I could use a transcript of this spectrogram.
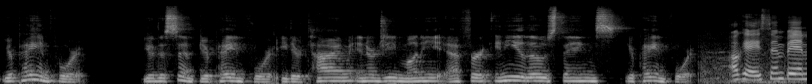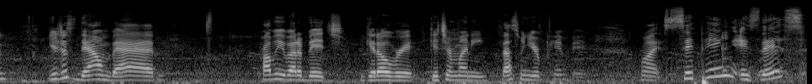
you're paying for it. You're the simp. You're paying for it. Either time, energy, money, effort, any of those things, you're paying for it. Okay, simping, you're just down bad. Probably about a bitch. Get over it. Get your money. That's when you're pimping. Right, sipping is this?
